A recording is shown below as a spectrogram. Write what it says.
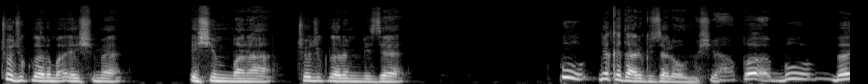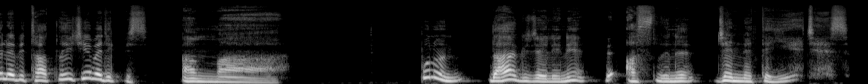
çocuklarıma, eşime, eşim bana, çocuklarım bize bu ne kadar güzel olmuş ya. Bu, bu böyle bir tatlı hiç yemedik biz. Ama bunun daha güzelini ve aslını cennette yiyeceğiz.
